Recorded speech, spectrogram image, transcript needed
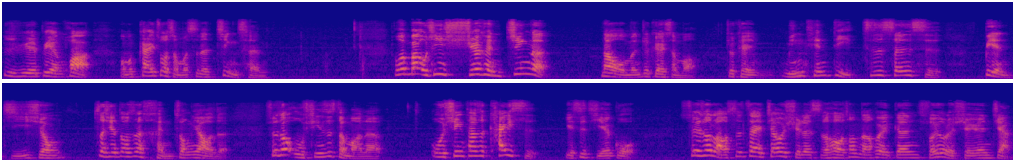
日月变化，我们该做什么事的进程。我们把五行学很精了。那我们就可以什么？就可以明天地知生死，辨吉凶，这些都是很重要的。所以说五行是什么呢？五行它是开始，也是结果。所以说老师在教学的时候，通常会跟所有的学员讲，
